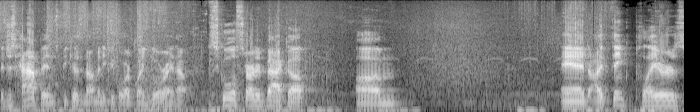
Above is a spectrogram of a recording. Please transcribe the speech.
It just happens because not many people are playing Duel right now. School started back up. Um, and I think players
